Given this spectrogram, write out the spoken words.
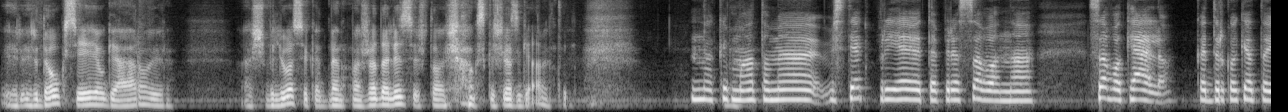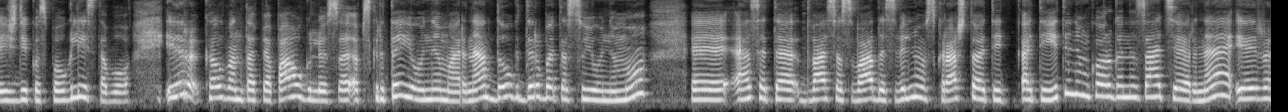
ir, ir daug sėjo gero ir aš viliuosi, kad bent maža dalis iš to išauks kažkas gero. Tai... Na, kaip matome, vis tiek prieėjote prie savo, na, savo kelio kad ir kokia ta išdykus paauglystė buvo. Ir kalbant apie paauglius, apskritai jaunimą, ar ne, daug dirbate su jaunimu, e, esate dvasios vadas Vilniaus krašto ateitininkų organizacijoje, ar ne, ir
